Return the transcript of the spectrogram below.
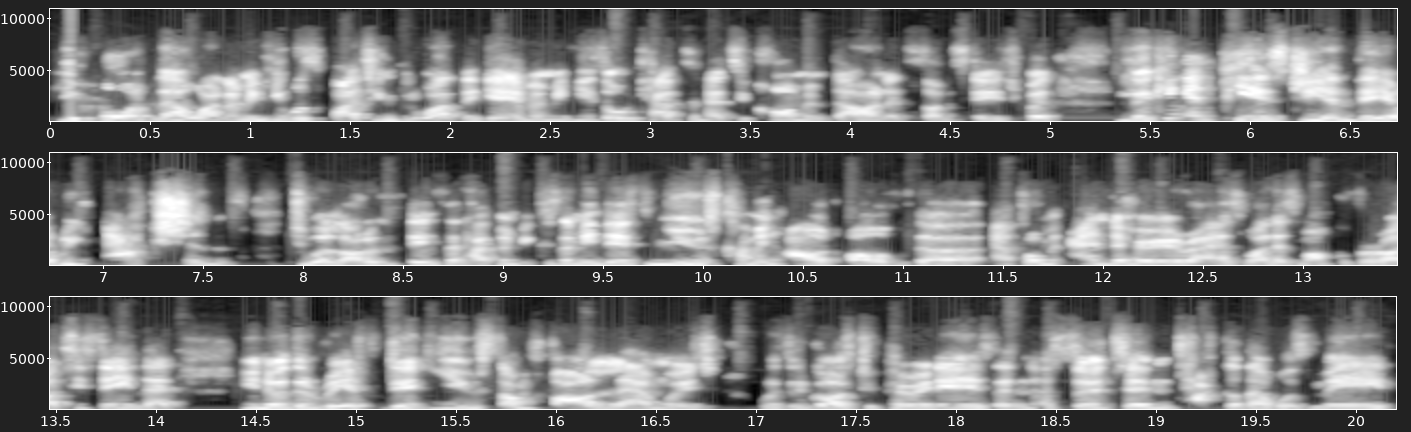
He fought that one. I mean, he was fighting throughout the game. I mean, his own captain had to calm him down at some stage. But looking at PSG and their reactions to a lot of the things that happened, because I mean, there's news coming out of the from Ander Herrera as well as Marco Verratti saying that you know, the ref did use some foul language with regards to Paredes and a certain tackle that was made.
